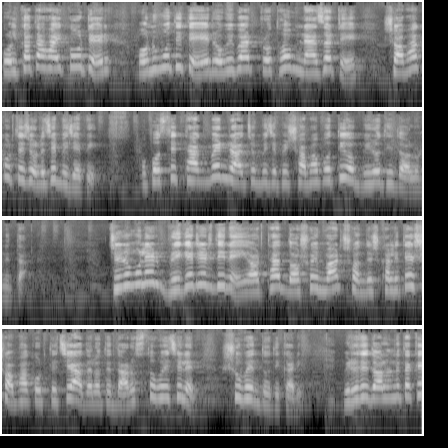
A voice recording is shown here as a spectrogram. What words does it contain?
কলকাতা হাইকোর্টের অনুমতিতে রবিবার প্রথম ন্যাজাটে সভা করতে চলেছে বিজেপি। উপস্থিত থাকবেন রাজ্য বিজেপির সভাপতি ও বিরোধী দলনেতা। তৃণমূলের ব্রিগেডের দিনেই, অর্থাৎ দশই মার্চ সন্দেশখালীতে সভা করতে চেয়ে আদালতে দ্বারস্থ হয়েছিলেন শুভেন্দু অধিকারী। বিরোধী দলনেতাকে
